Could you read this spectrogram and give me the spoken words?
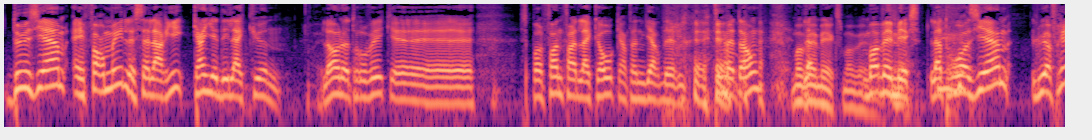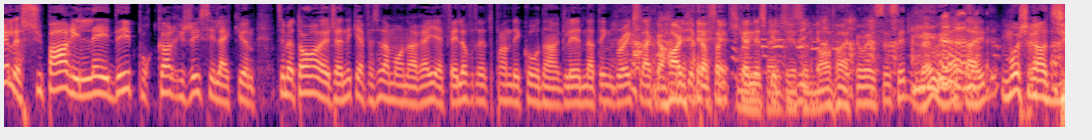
Deuxième, informer le salarié quand il y a des lacunes. Là, on a trouvé que euh, c'est pas le fun de faire de la coke quand t'as une garderie. tu mettons, Mauvais La- mix, mauvais mix. mauvais mix. La troisième, lui offrir le support et l'aider pour corriger ses lacunes. Tu sais, mettons, euh, Jannick a fait ça dans mon oreille, elle fait là, voudrais-tu prendre des cours d'anglais, nothing breaks like a heart, il y a personne qui Oui, connaît ce que tu dis. Ouais, ça, c'est... Ben oui, la t'aide. Moi, je suis rendu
